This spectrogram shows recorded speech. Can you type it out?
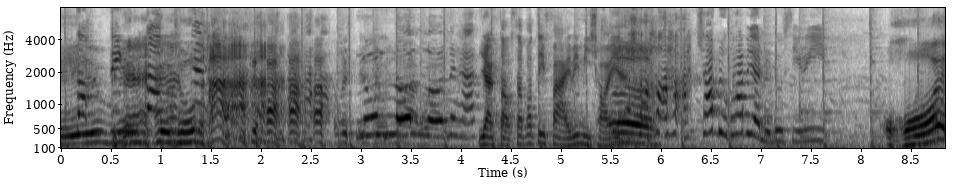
นี้ TikTok TikTok YouTube ลุ้นลุ้นลุ้นนะคะ อยากตอบ Spotify ไม่มี choice เออะอชอบดูภาพยนตร์หรือดูซีรีส์โอ้โหย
